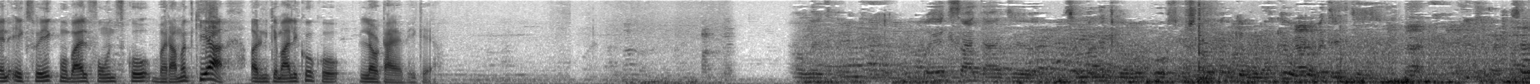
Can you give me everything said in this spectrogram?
इन एक सौ एक मोबाइल फोन्स को बरामद किया और इनके मालिकों को लौटाया भी गया। एक साथ आज संबंधित लोगों को सूचना करके बुला के उनको वितरित किया सर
